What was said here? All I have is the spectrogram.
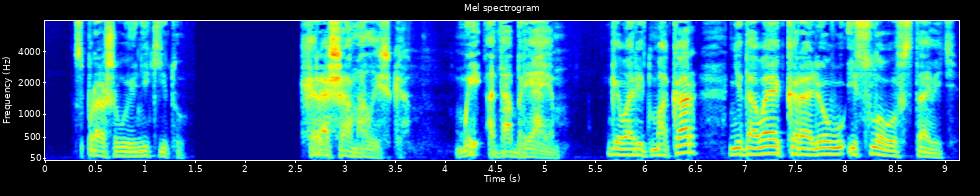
— спрашиваю Никиту. «Хороша, малышка. Мы одобряем», — говорит Макар, не давая Королеву и слова вставить.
